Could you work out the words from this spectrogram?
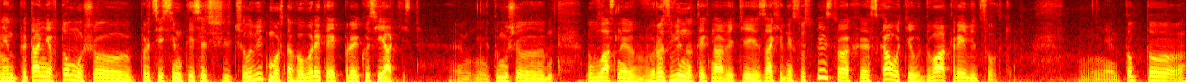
е, питання в тому, що про ці 7 тисяч чоловік можна говорити як про якусь якість. Ем, Тому що, ну, власне, в розвинутих навіть західних суспільствах е, скаутів 2-3 відсотки. Е, Тобто,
